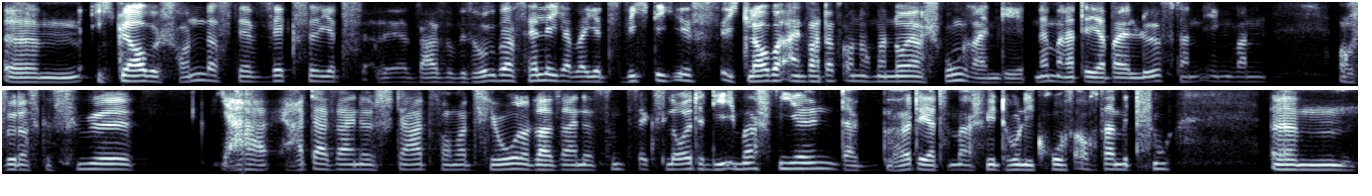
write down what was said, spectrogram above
ähm, ich glaube schon, dass der Wechsel jetzt, also er war sowieso überfällig, aber jetzt wichtig ist. Ich glaube einfach, dass auch nochmal neuer Schwung reingeht. Ne? Man hatte ja bei Löw dann irgendwann auch so das Gefühl, ja, er hat da seine Startformation oder seine fünf, sechs Leute, die immer spielen. Da gehörte ja zum Beispiel Toni Kroos auch damit zu. Ähm,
